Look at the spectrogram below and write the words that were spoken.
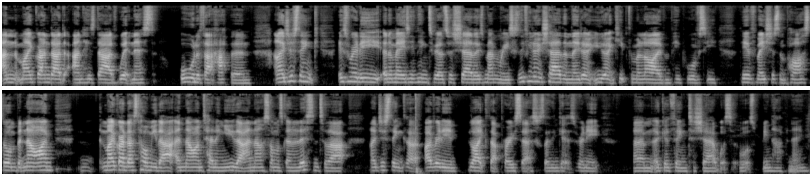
And my granddad and his dad witnessed all of that happen. And I just think it's really an amazing thing to be able to share those memories because if you don't share them, they don't you don't keep them alive, and people obviously the information isn't passed on. But now I'm my granddad's told me that, and now I'm telling you that, and now someone's going to listen to that. I just think that I really like that process because I think it's really um, a good thing to share what's what's been happening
